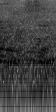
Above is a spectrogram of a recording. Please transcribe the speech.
tomorrow.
